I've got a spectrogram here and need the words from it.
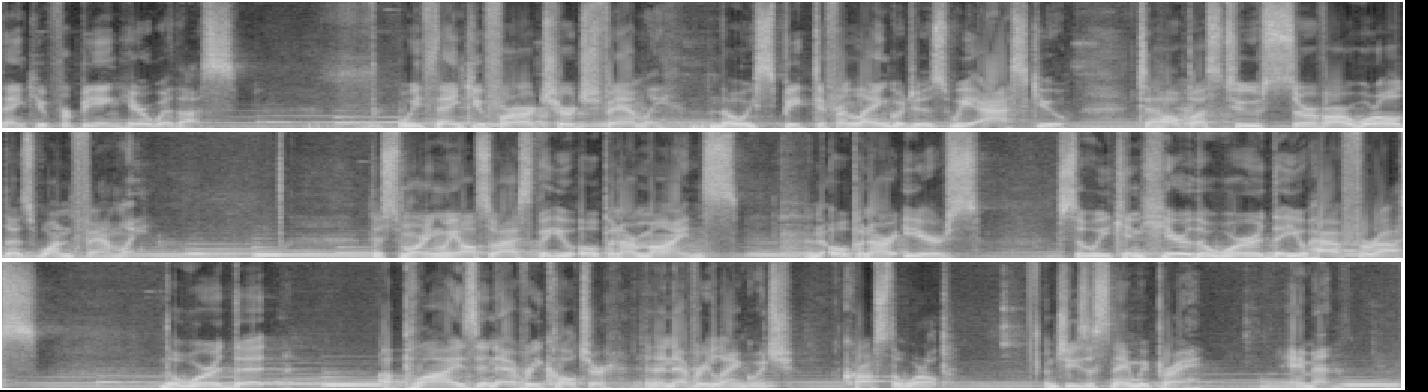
thank you for being here with us. We thank you for our church family. Though we speak different languages, we ask you to help us to serve our world as one family. This morning, we also ask that you open our minds and open our ears so we can hear the word that you have for us, the word that applies in every culture and in every language across the world. In Jesus' name we pray. Amen.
